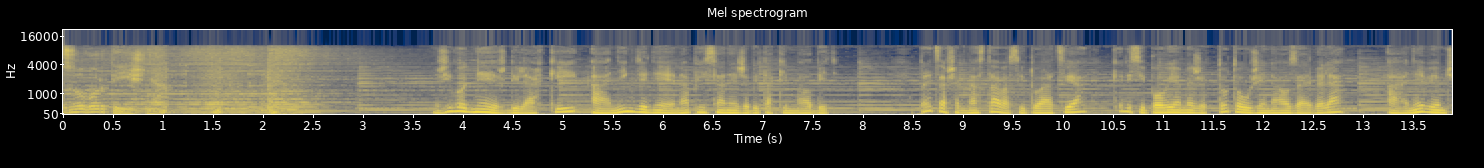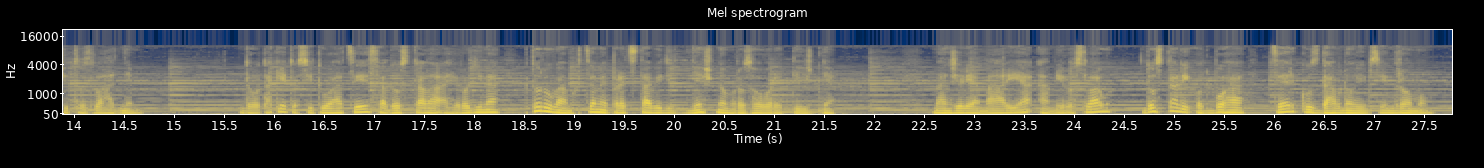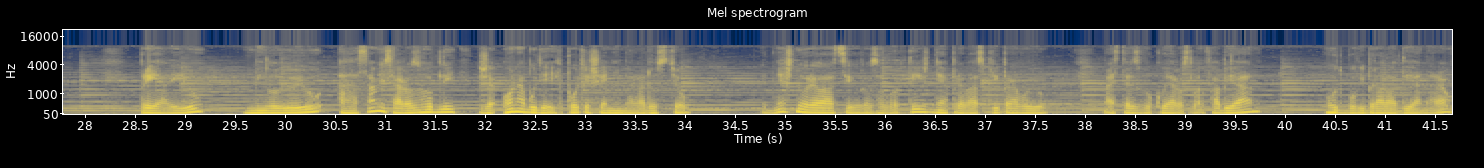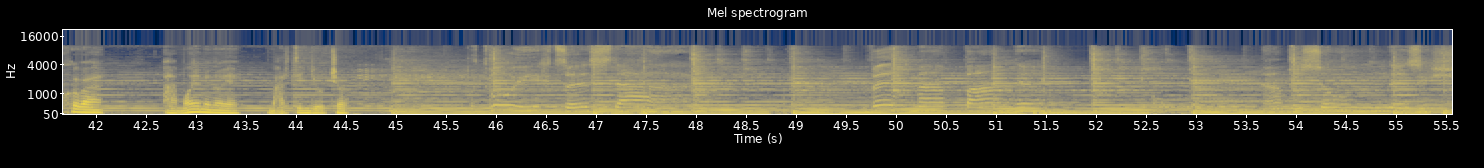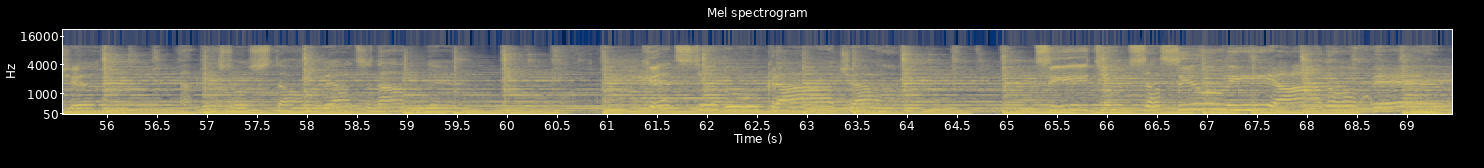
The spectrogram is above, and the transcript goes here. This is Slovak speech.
Rozhovor týždňa. Život nie je vždy ľahký a nikde nie je napísané, že by takým mal byť. Predsa však nastáva situácia, kedy si povieme, že toto už je naozaj veľa a neviem, či to zvládnem. Do takejto situácie sa dostala aj rodina, ktorú vám chceme predstaviť v dnešnom rozhovore týždňa. Manželia Mária a Miroslav dostali od Boha cerku s Dávnovým syndromom. Prijali ju, milujú a sami sa rozhodli, že ona bude ich potešením a radosťou. Dnešnú reláciu Rozhovor týždňa pre vás pripravujú majster zvuku Jaroslav Fabián, hudbu vybrala Diana Rauchová a moje meno je Martin Ďurčo cestách. S Tebou kráčam, cítim sa silný, áno, viem,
